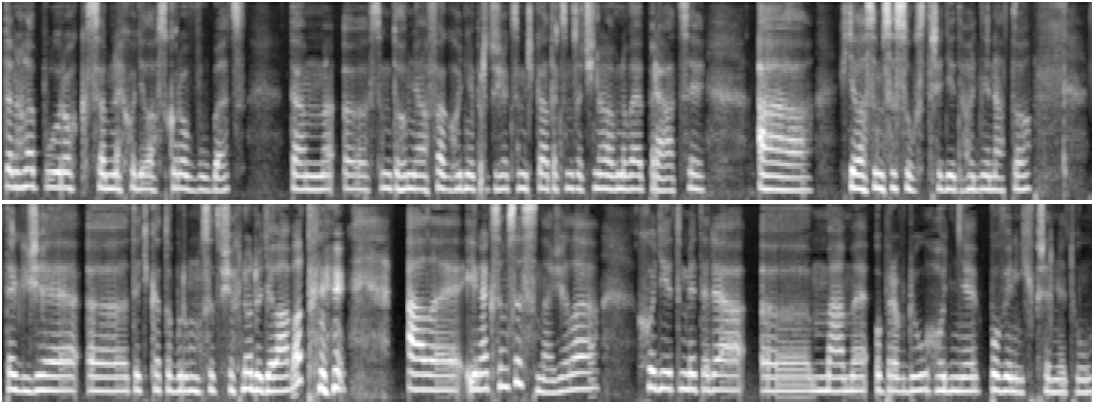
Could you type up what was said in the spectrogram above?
tenhle půl rok jsem nechodila skoro vůbec. Tam uh, jsem toho měla fakt hodně, protože, jak jsem říkala, tak jsem začínala v nové práci a chtěla jsem se soustředit hodně na to takže uh, teďka to budu muset všechno dodělávat. Ale jinak jsem se snažila chodit. My teda uh, máme opravdu hodně povinných předmětů,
